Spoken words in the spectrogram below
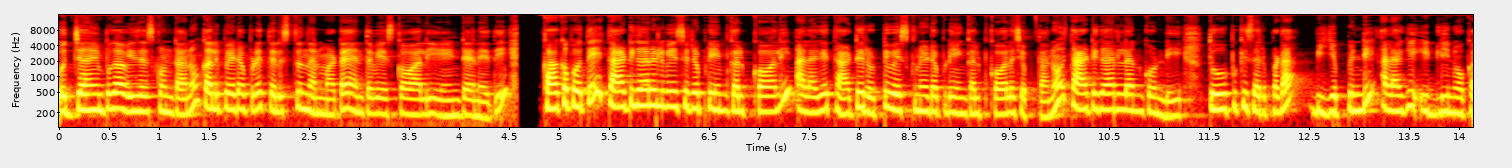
ఉజ్జాయింపుగా వేసేసుకుంటాను కలిపేటప్పుడే తెలుస్తుంది అనమాట ఎంత వేసుకోవాలి ఏంటి అనేది. కాకపోతే తాటిగారెలు వేసేటప్పుడు ఏం కలుపుకోవాలి? అలాగే తాటి రొట్టె వేసుకునేటప్పుడు ఏం కలుపుకోవాలో చెప్తాను. తాటిగారెలు అనుకోండి తోపుకి సరిపడా బియ్యపిండి అలాగే ఇడ్లీ నూక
